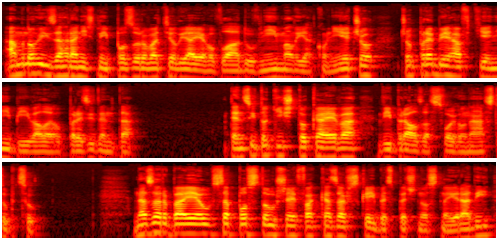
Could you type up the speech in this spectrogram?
a mnohí zahraniční pozorovatelia jeho vládu vnímali ako niečo, čo prebieha v tieni bývalého prezidenta. Ten si totiž Tokajeva vybral za svojho nástupcu. Nazarbajev sa postov šéfa Kazašskej bezpečnostnej rady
